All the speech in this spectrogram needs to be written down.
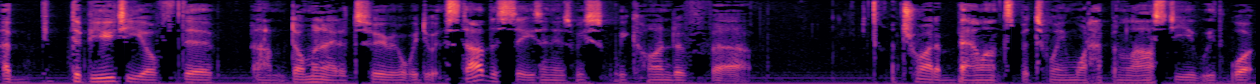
uh, the beauty of the um, Dominator too, what we do at the start of the season is we we kind of uh, try to balance between what happened last year with what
